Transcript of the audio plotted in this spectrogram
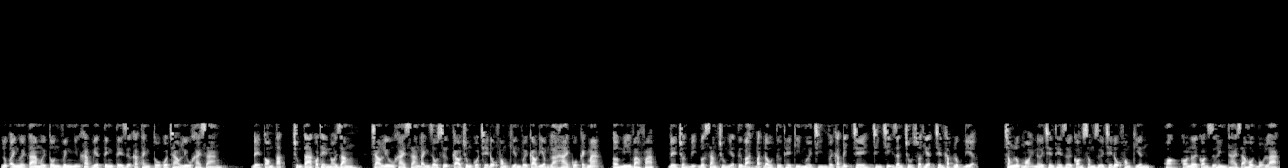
lúc ấy người ta mới tôn vinh những khác biệt tinh tế giữa các thành tố của trào lưu khai sáng. Để tóm tắt, chúng ta có thể nói rằng, trào lưu khai sáng đánh dấu sự cáo chung của chế độ phong kiến với cao điểm là hai cuộc cách mạng, ở Mỹ và Pháp, để chuẩn bị bước sang chủ nghĩa tư bản bắt đầu từ thế kỷ 19 với các định chế chính trị dân chủ xuất hiện trên khắp lục địa. Trong lúc mọi nơi trên thế giới còn sống dưới chế độ phong kiến, hoặc có nơi còn giữ hình thái xã hội bộ lạc,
